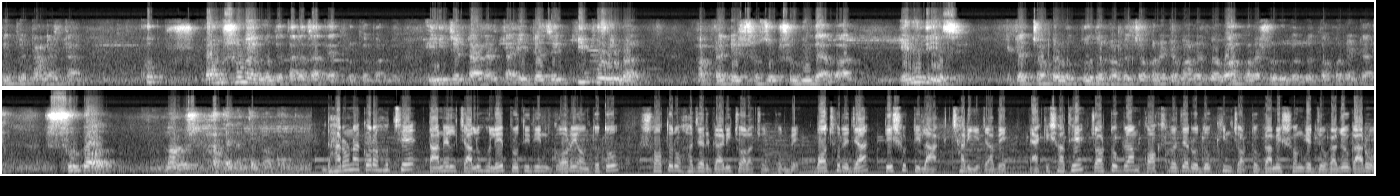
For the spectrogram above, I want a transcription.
কিন্তু টানেলটা খুব কম সময়ের মধ্যে তারা যাতায়াত করতে পারবে। এই যে টানেলটা, এটা যে কি পরিমাণ আপনাকে সুযোগ, সুবিধা বা এনে দিয়েছে, এটা যখন উদ্বোধন হবে, যখন এটা মানুষ ব্যবহার করা শুরু করবে, তখন এটা সুফল মানুষ হাতে নাতে পাবে। ধারণা করা হচ্ছে, টানেল চালু হলে প্রতিদিন গড়ে অন্তত সতেরো হাজার গাড়ি চলাচল করবে। বছরে যা তেষট্টি লাখ ছাড়িয়ে যাবে। একই সাথে চট্টগ্রাম, কক্সবাজার ও দক্ষিণ চট্টগ্রামের সঙ্গে যোগাযোগ আরও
